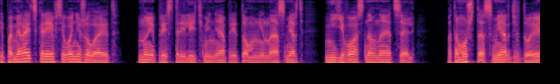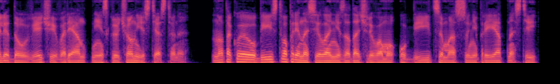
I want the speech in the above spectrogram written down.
и помирать, скорее всего, не желает. Ну и пристрелить меня, притом не насмерть, не его основная цель. Потому что смерть в дуэли до увечий вариант не исключен, естественно. Но такое убийство приносило незадачливому убийце массу неприятностей,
